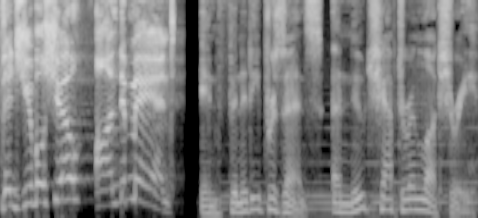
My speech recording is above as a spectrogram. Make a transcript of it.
The Jubal Show on demand. Infiniti presents a new chapter in luxury,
